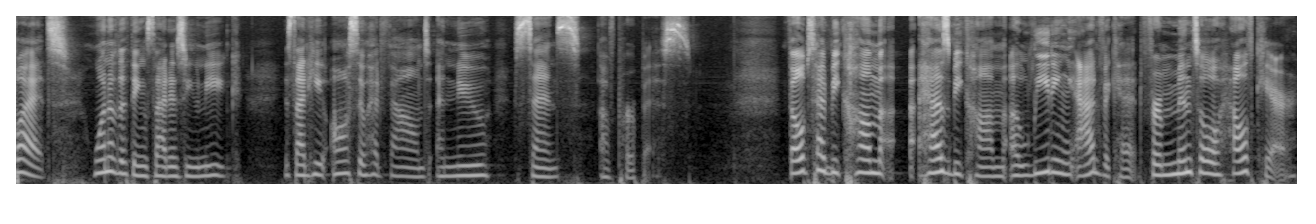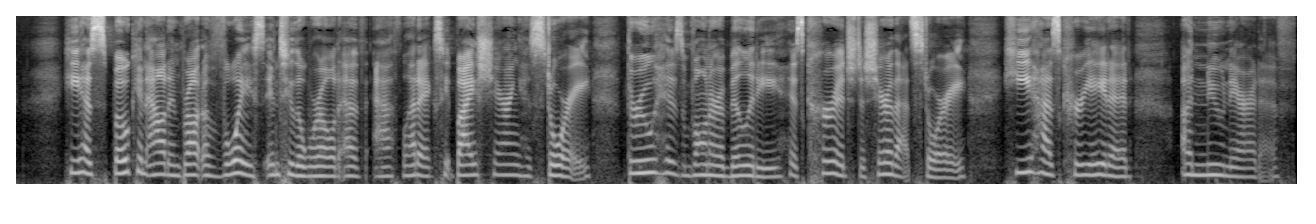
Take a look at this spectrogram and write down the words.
But one of the things that is unique is that he also had found a new sense of purpose. Phelps had become has become a leading advocate for mental health care. He has spoken out and brought a voice into the world of athletics by sharing his story. Through his vulnerability, his courage to share that story, he has created a new narrative,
